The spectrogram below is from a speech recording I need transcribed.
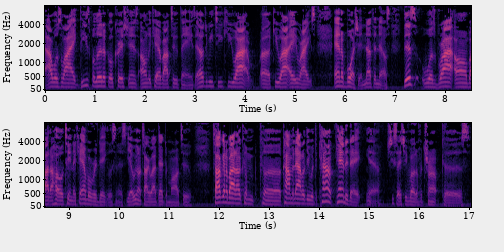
I was like, these political Christians only care about two things, LGBTQI, uh, QIA rights and abortion, nothing else. This was brought on by the whole Tina Campbell ridiculousness. Yeah, we're gonna talk about that tomorrow too. Talking about a com- com- commonality with the com- candidate. Yeah, she said she voted for Trump because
